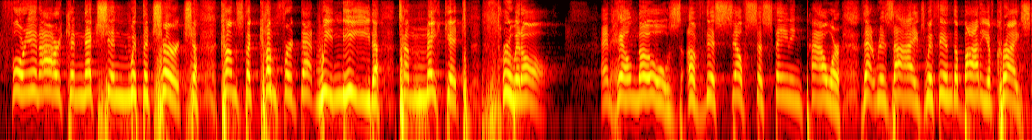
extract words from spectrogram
For in our connection with the church comes the comfort that we need to make it through it all. And hell knows of this self sustaining power that resides within the body of Christ.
